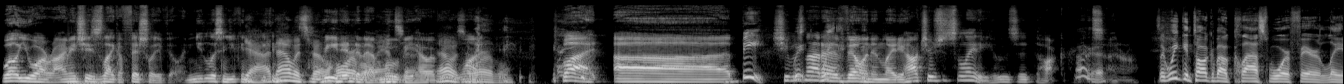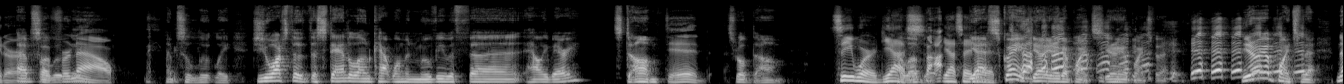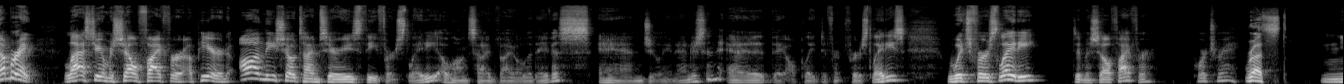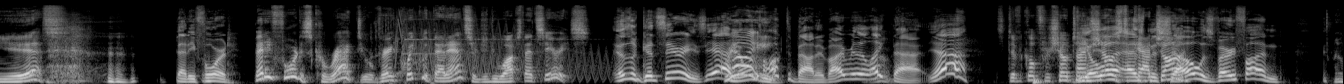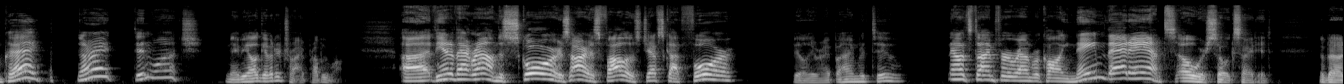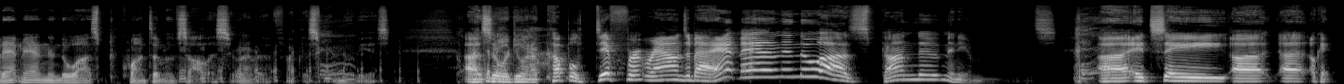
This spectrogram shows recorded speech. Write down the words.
well, you are. right. I mean, she's like officially a villain. You listen. You can. Yeah, you can that was read into that movie answer. however that you was want. horrible. But uh, B, she was Wait, not a villain in Ladyhawke. She was just a lady who was a hawk. I guess. Okay. I don't know. It's like we can talk about class warfare later. But Absolutely. for now, Absolutely. Did you watch the the standalone Catwoman movie with uh, Halle Berry? It's dumb. did. It's real dumb. C word. Yes. love that. yes, I yes, did. great. Yeah, you don't get points. You don't get points for that. You don't get points for that. Number eight. Last year, Michelle Pfeiffer appeared on the Showtime series The First Lady alongside Viola Davis and Gillian Anderson. Uh, they all played different First Ladies. Which First Lady did Michelle Pfeiffer portray? Rust. Yes. Betty Ford. Betty Ford is correct. You were very quick with that answer. Did you watch that series? It was a good series. Yeah, no one Really? talked about it, but I really like that. Yeah. It's difficult for Showtime Viola shows to as catch Michelle on. was very fun. Okay. All right. Didn't watch. Maybe I'll give it a try. Probably won't. Uh, at the end of that round, the scores are as follows Jeff's got four, Billy right behind with two. Now it's time for a round we're calling Name That Ant. Oh, we're so excited about Ant Man and the Wasp Quantum of Solace, or whatever the fuck this movie is. Uh, so we're doing a couple different rounds about Ant Man and the Wasp condominiums. Uh, it's a, uh, uh, okay.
